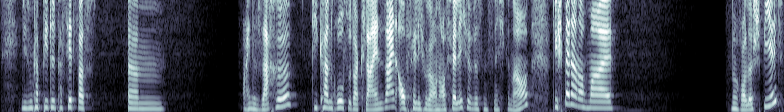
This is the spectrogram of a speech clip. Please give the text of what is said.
In diesem Kapitel passiert was, ähm, eine Sache, die kann groß oder klein sein, auffällig oder unauffällig, wir wissen es nicht genau, die später nochmal eine Rolle spielt.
